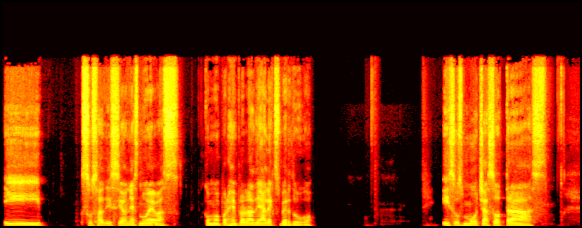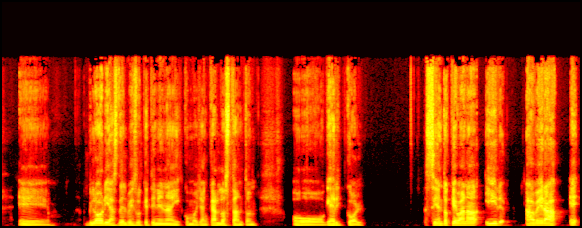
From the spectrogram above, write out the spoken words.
Y sus adiciones nuevas, como por ejemplo la de Alex Verdugo, y sus muchas otras eh, glorias del béisbol que tienen ahí, como Giancarlo Stanton o Gerrit Cole, siento que van a ir a ver a, eh,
